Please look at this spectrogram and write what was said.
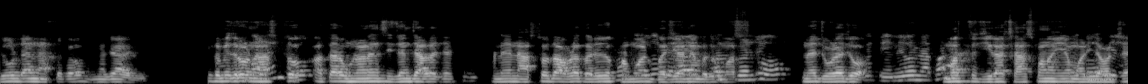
જોરદાર નાસ્તો કરો. મજા આવી તો મિત્રો નાસ્તો અત્યારે ઉનાળાની સિઝન ચાલે છે. અને નાસ્તો તો આપણે કર્યો ખમણ ભજીયા ને બધું મસ્ત. ને જોડે જો મસ્ત જીરા છાશ પણ અહીંયા મળી જવાનું છે.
